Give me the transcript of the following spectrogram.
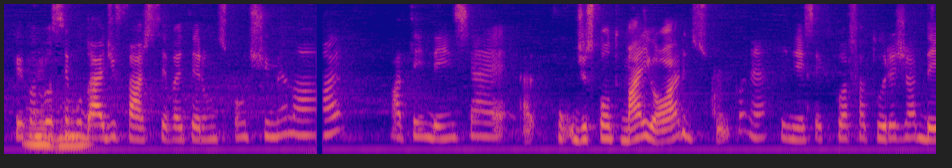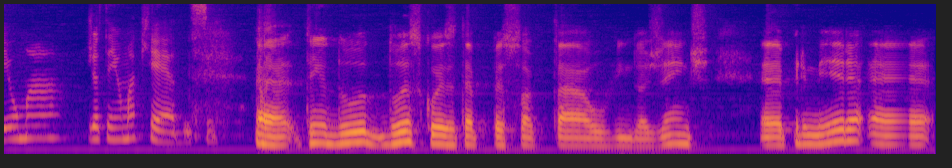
porque quando uhum. você mudar de faixa, você vai ter um descontinho menor, a tendência é, o desconto maior, desculpa, né? A tendência é que a tua fatura já dê uma, já tenha uma queda, assim. É, tenho duas coisas até para o pessoal que está ouvindo a gente. É, primeira é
